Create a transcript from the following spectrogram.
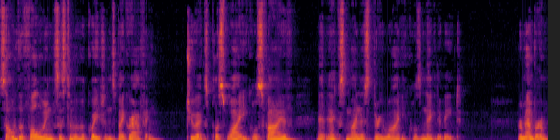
Solve the following system of equations by graphing 2x plus y equals 5 and x minus 3y equals negative 8. Remember,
